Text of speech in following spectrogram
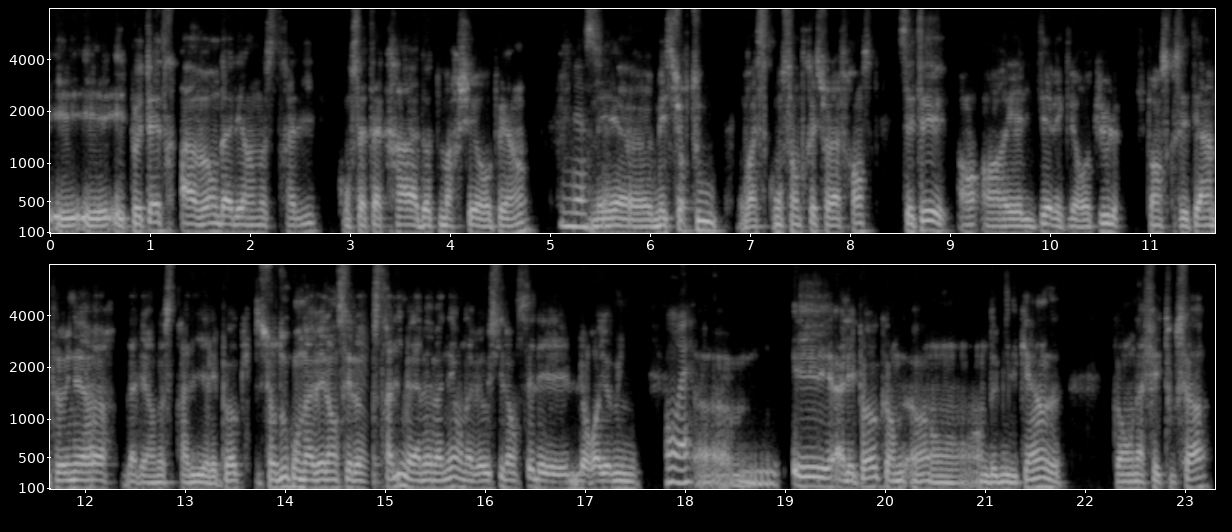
et, et peut-être avant d'aller en Australie, qu'on s'attaquera à d'autres marchés européens mais, euh, mais surtout, on va se concentrer sur la France. C'était en, en, réalité, avec les reculs, je pense que c'était un peu une erreur d'aller en Australie à l'époque. Surtout qu'on avait lancé l'Australie, mais la même année, on avait aussi lancé les, le Royaume-Uni. Ouais. Euh, et à l'époque, en, en, en, 2015, quand on a fait tout ça,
